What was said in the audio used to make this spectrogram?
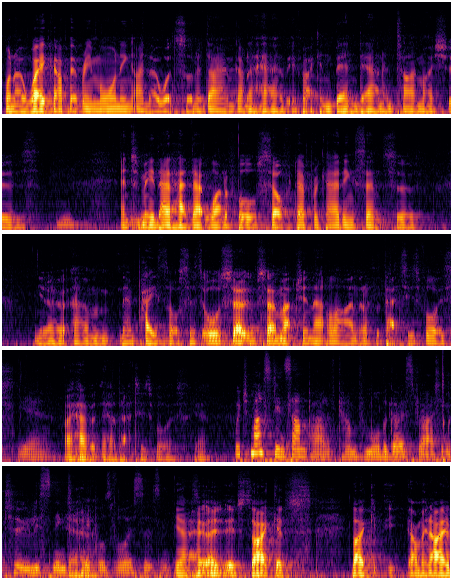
When I wake up every morning, I know what sort of day I'm going to have if I can bend down and tie my shoes. Mm. And to me, that had that wonderful self-deprecating sense of, you know, um, then pathos. There's all so, so much in that line that I thought that's his voice. Yeah. I have it now. That's his voice. Yeah. Which must, in some part, have come from all the ghostwriting too, listening Yeah. to people's voices and Yeah. and it's like it's like I- I mean I,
